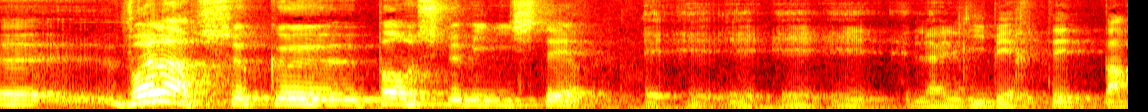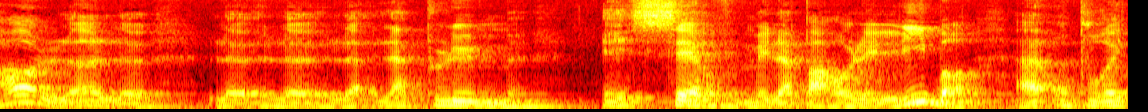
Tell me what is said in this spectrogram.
Euh, voilà ce que pense le ministère. Et, la liberté de parole, hein, la, plume est serve, mais la parole est libre. Hein, on pourrait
